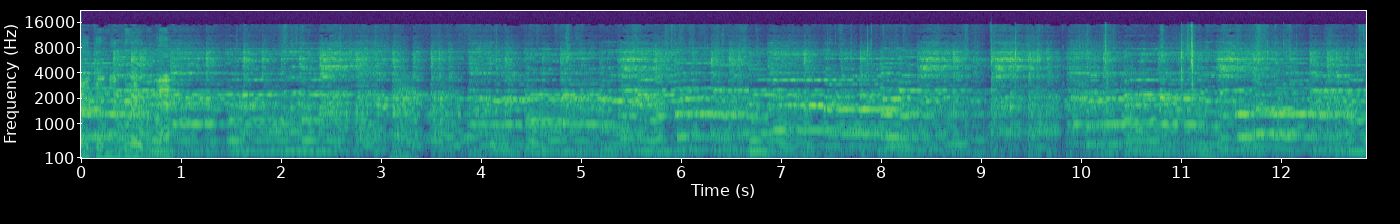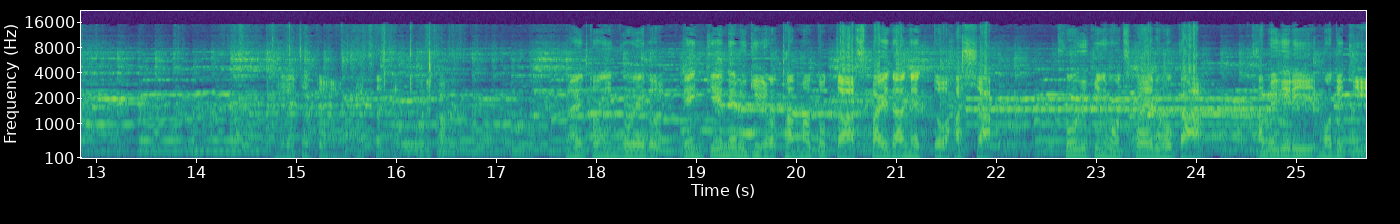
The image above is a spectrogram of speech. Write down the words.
ライトニングウェブね。うん、え、ちょっと、あったった。これか。ライトニングウェブ。電気エネルギーをまとったスパイダーネットを発射。攻撃にも使えるほか、壁蹴りもでき、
